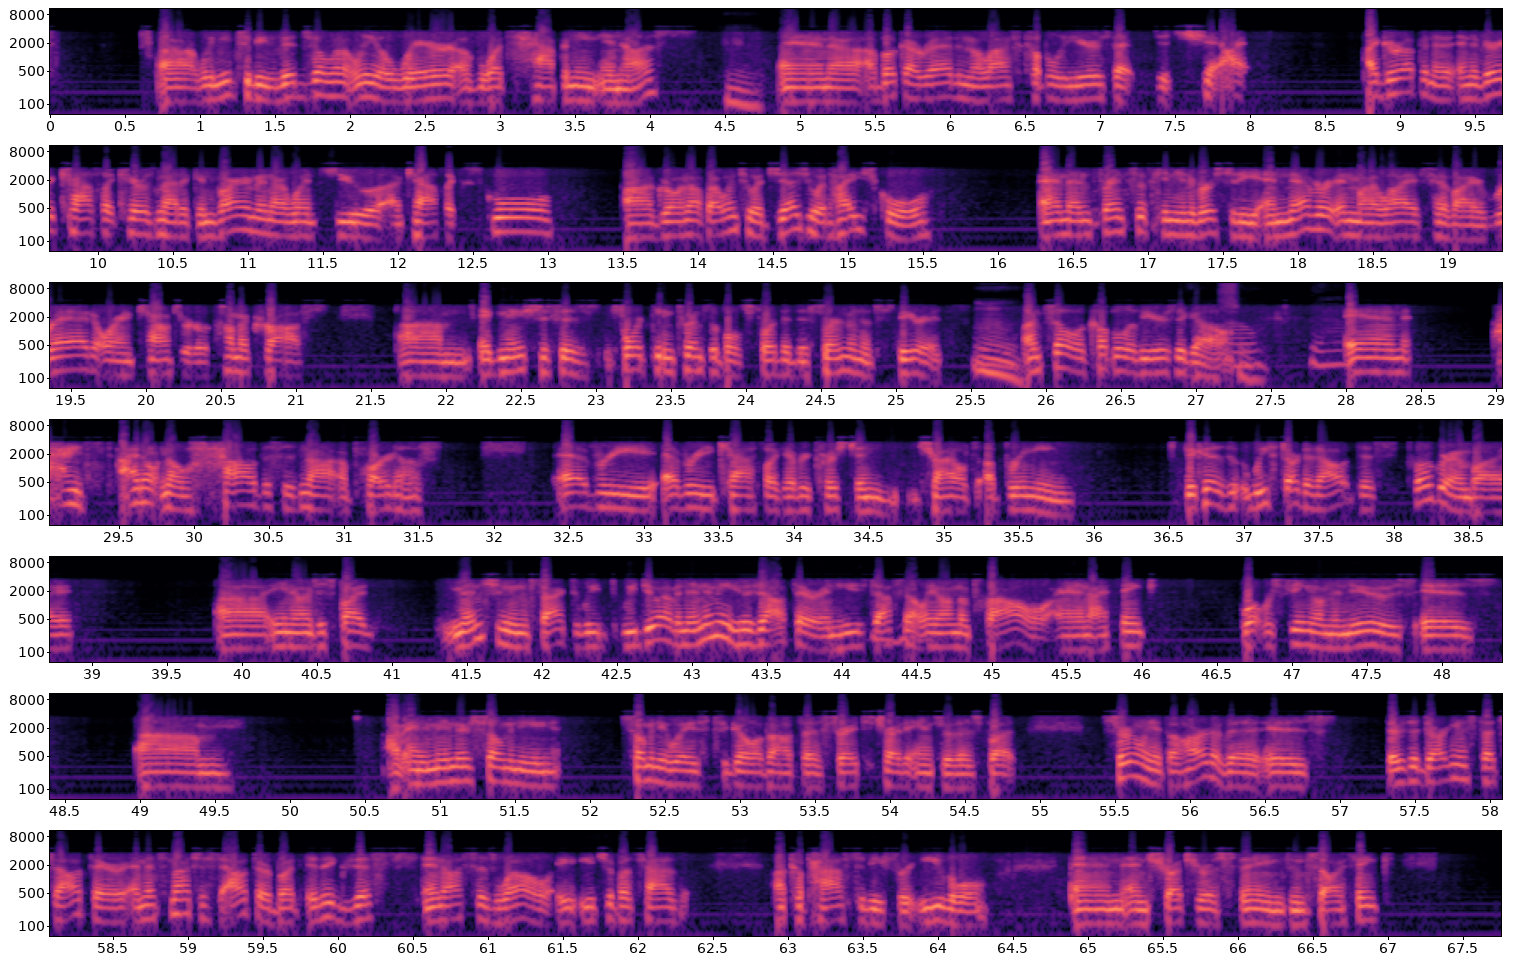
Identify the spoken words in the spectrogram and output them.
uh, we need to be vigilantly aware of what's happening in us. And uh, a book I read in the last couple of years that I, I grew up in a, in a very Catholic, charismatic environment. I went to a Catholic school uh, growing up. I went to a Jesuit high school and then Franciscan University, and never in my life have I read or encountered or come across um, Ignatius's 14 principles for the discernment of spirits until a couple of years ago Wow. Yeah. and I I don't know how this is not a part of every every Catholic, every Christian child's upbringing, because we started out this program by, uh, you know, just by mentioning the fact that we we do have an enemy who's out there, and he's definitely on the prowl. And I think what we're seeing on the news is, um, I mean, there's so many so many ways to go about this, right? To try to answer this, but certainly at the heart of it is there's a darkness that's out there, and it's not just out there, but it exists in us as well. Each of us has a capacity for evil and and treacherous things, and so I think,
